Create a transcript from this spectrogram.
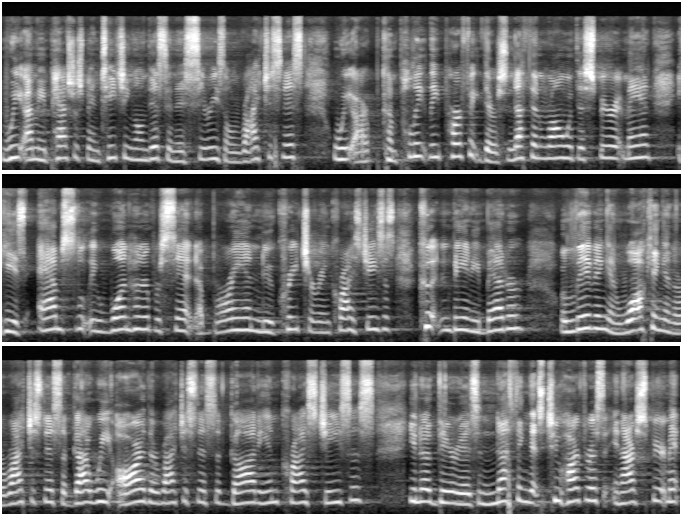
We, I mean, Pastor's been teaching on this in his series on righteousness. We are completely perfect. There's nothing wrong with the spirit man. He is absolutely 100% a brand new creature in Christ Jesus. Couldn't be any better. We're living and walking in the righteousness of God. We are the righteousness of God in Christ Jesus. You know, there is nothing that's too hard for us in our spirit man,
